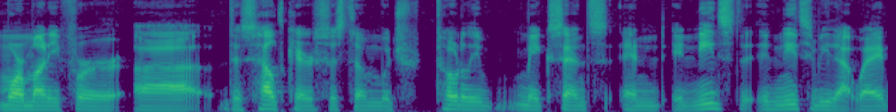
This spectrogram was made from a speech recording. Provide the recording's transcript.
more money for uh, this healthcare system, which totally makes sense, and it needs to, it needs to be that way.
